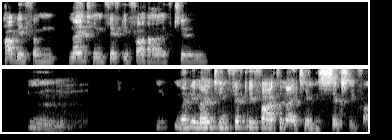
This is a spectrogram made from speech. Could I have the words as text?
probably from 1955 to hmm, maybe 1955 to 1965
